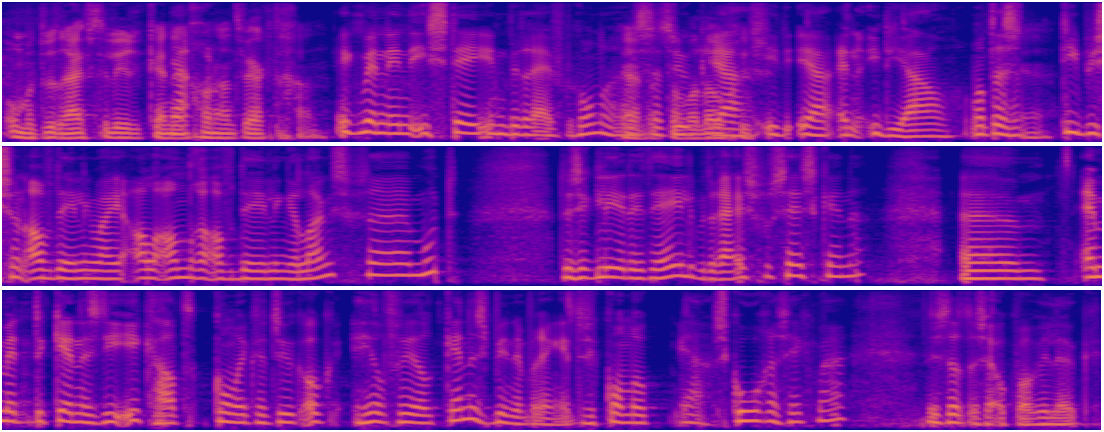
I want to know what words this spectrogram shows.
om het bedrijf te leren kennen en gewoon aan het werk te gaan. Ik ben in de ICT in het bedrijf begonnen. Ja, dat is, natuurlijk wel logisch. Ja, ja, en ideaal. Want dat is typisch zo'n afdeling waar je alle andere afdelingen langs uh, moet. Dus ik leerde het hele bedrijfsproces kennen. Um, en met de kennis die ik had, kon ik natuurlijk ook heel veel kennis binnenbrengen. Dus ik kon ook ja, scoren, zeg maar. Dus dat is ook wel weer leuk.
